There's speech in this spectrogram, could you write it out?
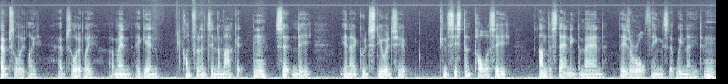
Absolutely, absolutely. I mean, again, confidence in the market, mm. certainty, you know, good stewardship, consistent policy, understanding demand. These are all things that we need. Mm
